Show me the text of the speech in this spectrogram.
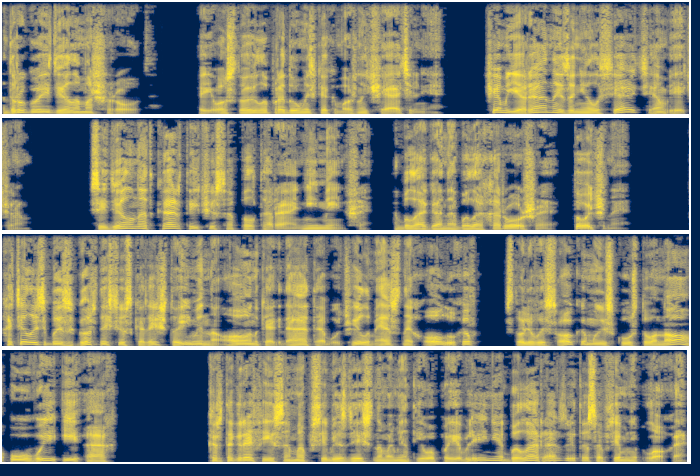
Другое дело маршрут. Его стоило продумать как можно тщательнее. Чем я рано и занялся, тем вечером. Сидел над картой часа полтора, не меньше. Благо она была хорошая, точная. Хотелось бы с гордостью сказать, что именно он когда-то обучил местных олухов столь высокому искусству, но, увы и ах. Картография сама по себе здесь на момент его появления была развита совсем неплохо.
